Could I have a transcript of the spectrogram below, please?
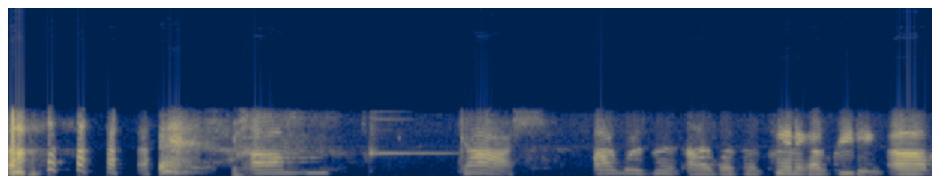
um, gosh, I wasn't I wasn't planning on reading. Um,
